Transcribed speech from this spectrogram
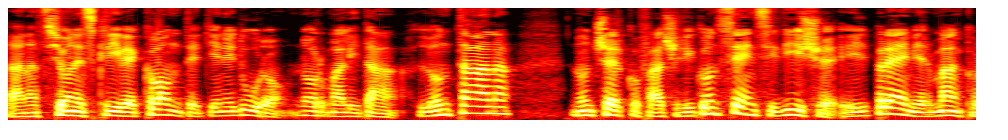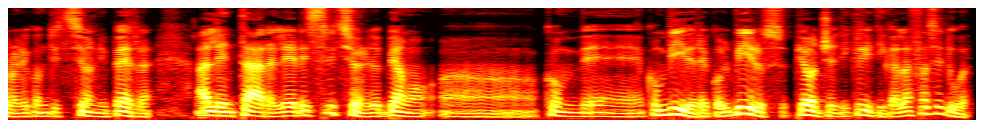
La nazione scrive Conte tiene duro, normalità lontana. Non cerco facili consensi, dice il Premier, mancano le condizioni per allentare le restrizioni, dobbiamo uh, convivere col virus, pioggia di critica alla fase 2,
